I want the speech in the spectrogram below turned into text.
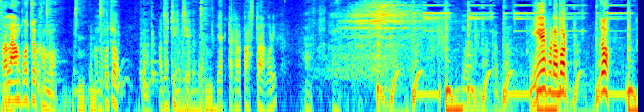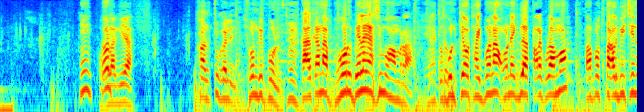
তাহলে আম পচক খামো। আম পচক? আচ্ছা ঠিক আছে। এক টাকার পাঁচ টাকা করি। নিয়ে ফটাফট। চ লাগিয়া। ফালতু খালি। শোন বিপুল কালকা না ভোর বেলায় আসিমো আমরা। তখন কেউ থাকবে না অনেকগুলা তাল কুড়ামো তারপর তাল বিচিন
